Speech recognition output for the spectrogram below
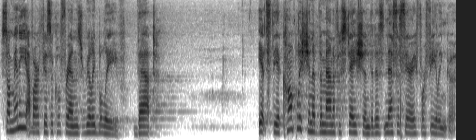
so many of our physical friends really believe that it's the accomplishing of the manifestation that is necessary for feeling good.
